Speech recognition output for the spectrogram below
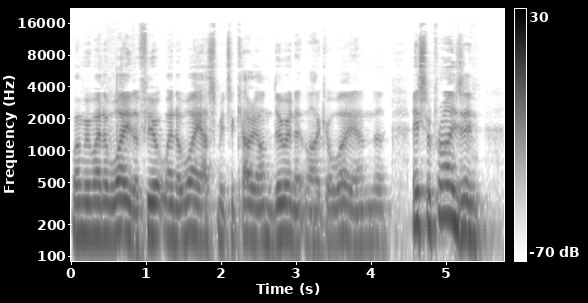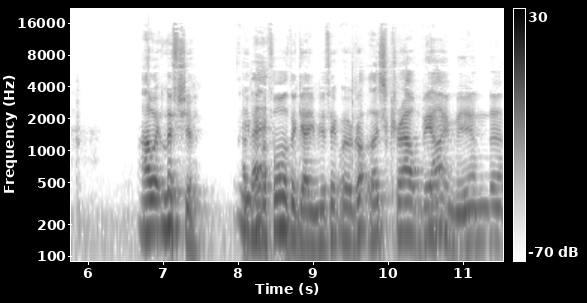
when we went away, the few that went away asked me to carry on doing it like away. And uh, it's surprising how it lifts you. I Even bet. before the game, you think, well, I've got this crowd behind me. And uh,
